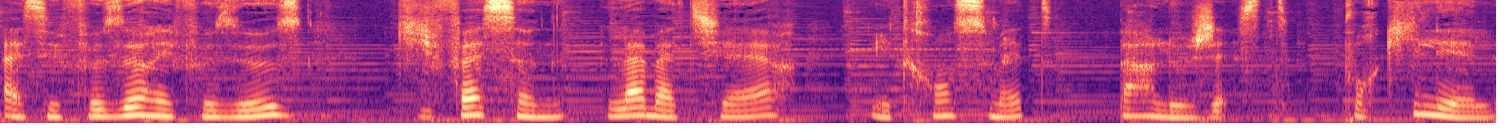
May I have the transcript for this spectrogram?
à ces faiseurs et faiseuses qui façonnent la matière et transmettent par le geste pour qu'ils et elles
